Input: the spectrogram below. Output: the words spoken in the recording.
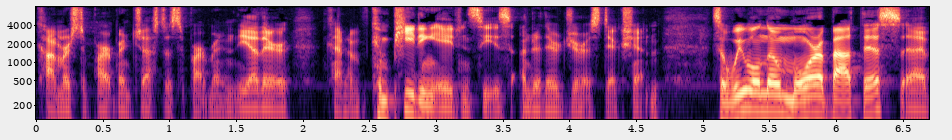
Commerce Department, Justice Department, and the other kind of competing agencies under their jurisdiction. So we will know more about this uh,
